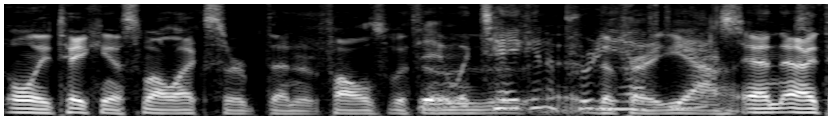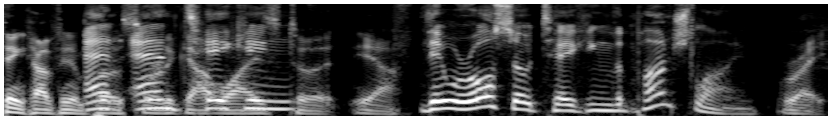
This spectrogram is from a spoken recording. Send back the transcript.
only taking a small excerpt, then it falls within. They were the- taking a the pretty very- hefty yeah, excerpt. and I think Huffington And- Post sort and of got wise to it. Yeah, they were also taking the punchline right.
